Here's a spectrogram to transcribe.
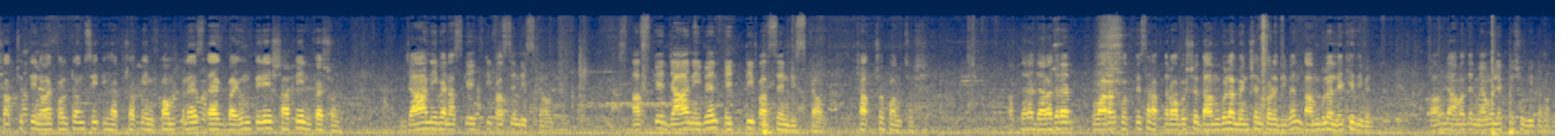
সাতষট্টি নয় পল্টন সিটি হাট শপিং কমপ্লেক্স, এক বাই উনত্রিশ, শপিং ফ্যাশন। যা নিবেন আজকে এইট্টি পার্সেন্ট ডিসকাউন্ট। আজকে যা নিবেন এইট্টি পার্সেন্ট ডিসকাউন্ট, সাতশো পঞ্চাশ। আপনারা যারা যারা অর্ডার করতেছেন, আপনারা অবশ্যই দামগুলো মেনশন করে দিবেন, দামগুলো লিখে দিবেন। তাহলে আমাদের মেমো লিখতে সুবিধা হবে।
